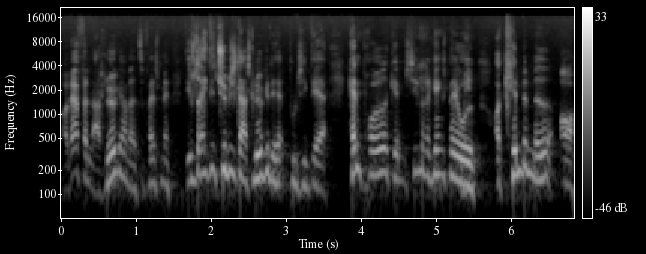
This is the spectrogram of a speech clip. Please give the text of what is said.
og i hvert fald Lars Løkke har været tilfreds med, det er jo så rigtig typisk Lars Løkke, det her politik, det er. Han prøvede gennem sin regeringsperiode at kæmpe med at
